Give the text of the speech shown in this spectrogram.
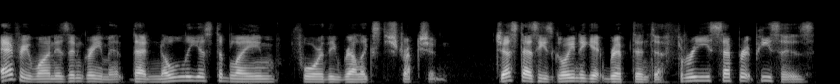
Everyone is in agreement that Noli is to blame for the relic's destruction. Just as he's going to get ripped into three separate pieces,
